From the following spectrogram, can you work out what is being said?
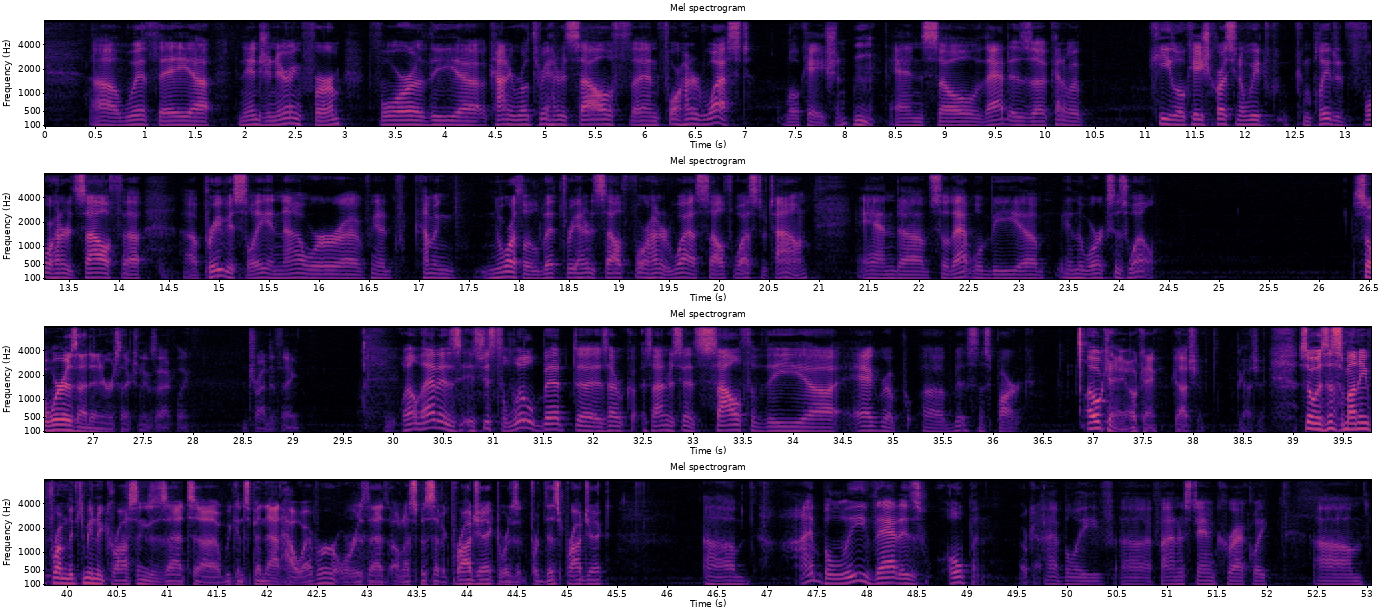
uh, with a uh, an engineering firm for the uh, County Road 300 South and 400 West location. And so that is a kind of a key location. Of course, you know, we'd completed 400 South uh, uh, previously, and now we're uh, you know, coming north a little bit, 300 South, 400 West, southwest of town. And uh, so that will be uh, in the works as well. So where is that intersection exactly? I'm trying to think. Well, that is is just a little bit, uh, as I as I understand, it, south of the uh, Agra uh, Business Park. Okay, okay, gotcha, gotcha. So is this money from the community crossings? Is that uh, we can spend that however, or is that on a specific project, or is it for this project? I believe that is open. Okay. I believe, uh, if I understand correctly. Um,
